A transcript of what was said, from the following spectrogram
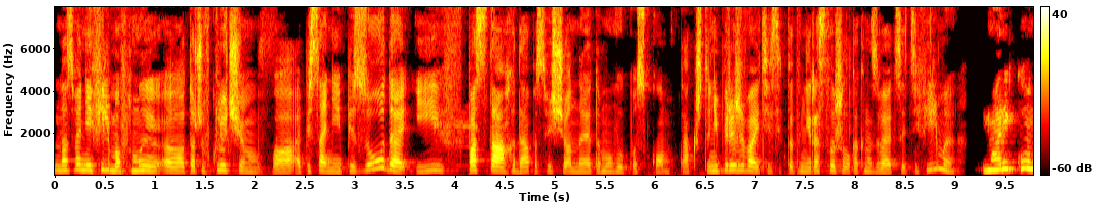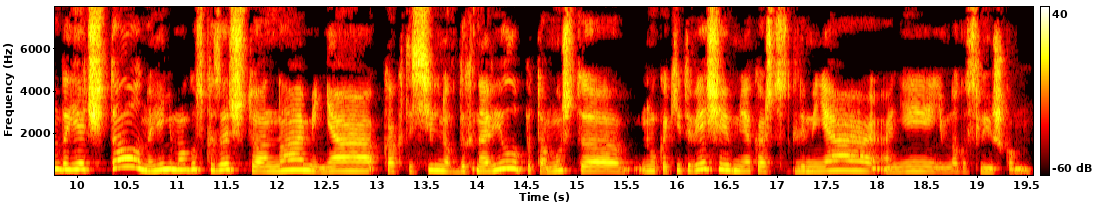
Название фильмов мы э, тоже включим в описании эпизода и в постах, да, посвященные этому выпуску. Так что не переживайте, если кто-то не расслышал, как называются эти фильмы. Мари Кондо я читала, но я не могу сказать, что она меня как-то сильно вдохновила, потому что, ну, какие-то вещи, мне кажется, для меня они немного слишком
